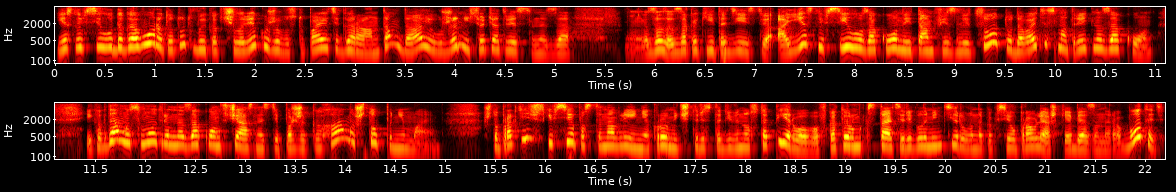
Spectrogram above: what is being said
Если в силу договора, то тут вы как человек уже выступаете гарантом, да, и уже несете ответственность за за, за какие-то действия. А если в силу закона и там физлицо, то давайте смотреть на закон. И когда мы смотрим на закон, в частности по ЖКХ, мы что понимаем? Что практически все постановления, кроме 491, в котором, кстати, регламентировано, как все управляшки обязаны работать,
